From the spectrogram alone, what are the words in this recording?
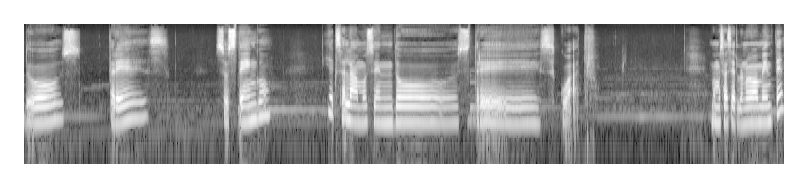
2, 3, sostengo y exhalamos en 2, 3, 4. Vamos a hacerlo nuevamente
